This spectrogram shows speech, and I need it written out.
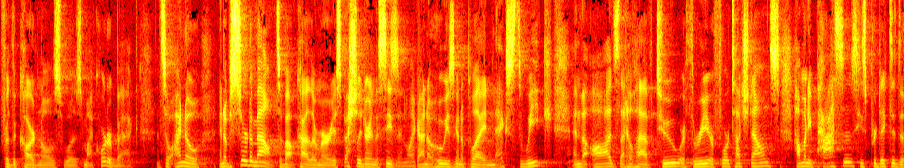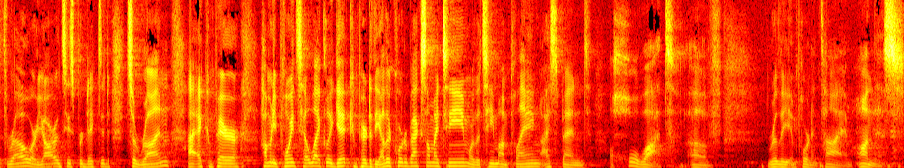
for the Cardinals, was my quarterback. And so I know an absurd amount about Kyler Murray, especially during the season. Like I know who he's going to play next week and the odds that he'll have two or three or four touchdowns, how many passes he's predicted to throw or yards he's predicted to run. I, I compare how many points he'll likely get compared to the other quarterbacks on my team or the team I'm playing. I spend a whole lot of really important time on this,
